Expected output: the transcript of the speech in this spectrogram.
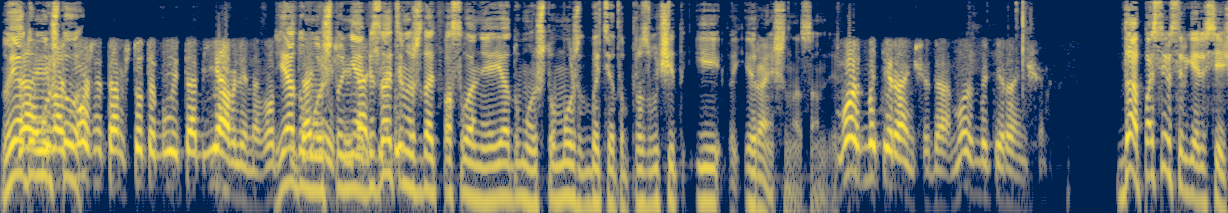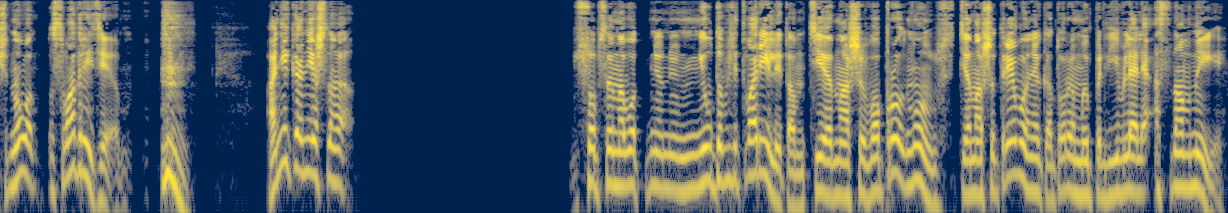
Но я да, думаю, и, что... возможно, там что-то будет объявлено. Вот я думаю, что не обязательно быть... ждать послания. Я думаю, что, может быть, это прозвучит и, и раньше, на самом деле. Может быть, и раньше, да. Может быть, и раньше. Да, спасибо, Сергей Алексеевич. Но смотрите, они, конечно, собственно, вот не удовлетворили там те наши вопросы, ну, те наши требования, которые мы предъявляли основные.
